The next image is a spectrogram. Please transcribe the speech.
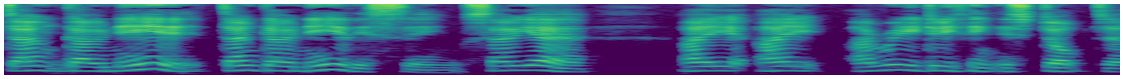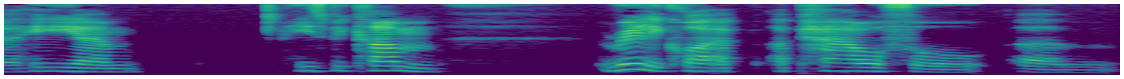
don't go near don't go near this thing. So yeah, I I I really do think this doctor he um he's become really quite a, a powerful um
